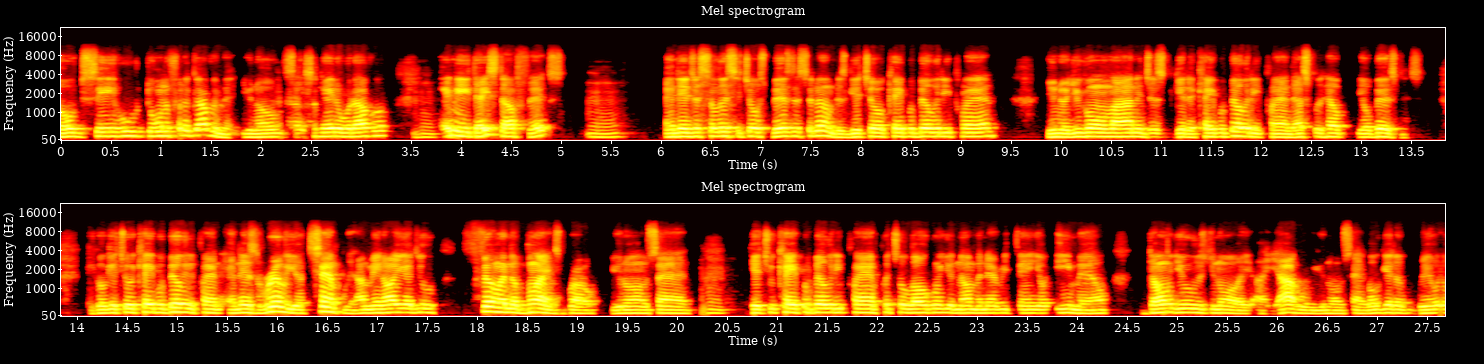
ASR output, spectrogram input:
go see who's doing it for the government, you know, mm-hmm. Section 8 or whatever. Mm-hmm. They need their stuff fixed. Mm-hmm. And then just solicit your business to them. Just get your capability plan. You know, you go online and just get a capability plan. That's what help your business. You go get you a capability plan, and it's really a template. I mean, all you gotta do fill in the blanks, bro. You know what I'm saying? Mm-hmm. Get your capability plan, put your logo, your number, and everything, your email. Don't use, you know, a, a, Yahoo, you know what I'm saying? Go get a real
